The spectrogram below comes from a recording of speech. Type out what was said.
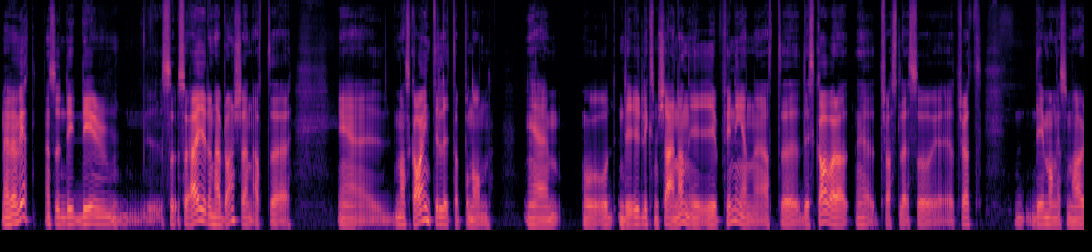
Men vem vet? Alltså det, det är, så, så, är ju den här branschen att eh, eh man ska inte lita på någon. Eh, och, och, det är ju liksom kärnan i, i uppfinningen att uh, det ska vara uh, trustless och jag tror att det är många som har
